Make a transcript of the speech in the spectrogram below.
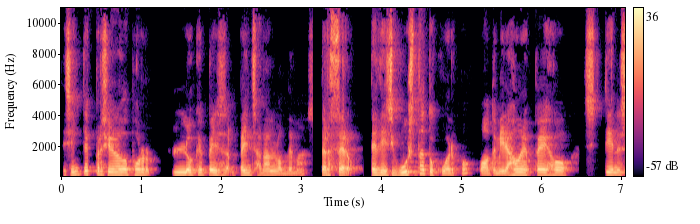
¿Te sientes presionado por lo que pensarán los demás. Tercero, ¿te disgusta tu cuerpo? Cuando te miras a un espejo, ¿tienes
